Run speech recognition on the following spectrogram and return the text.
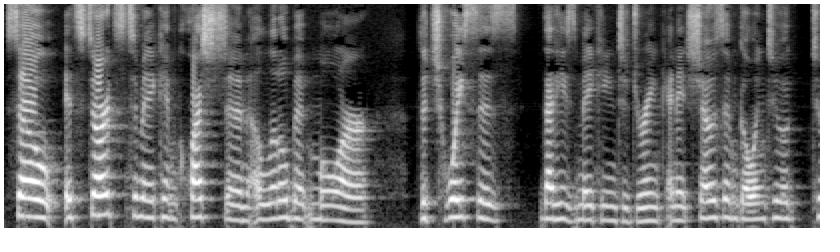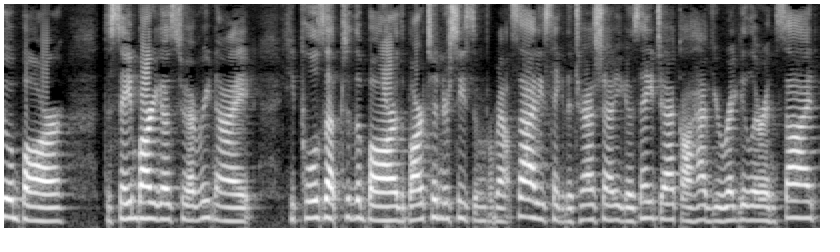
So it starts to make him question a little bit more the choices that he's making to drink, and it shows him going to a to a bar, the same bar he goes to every night he pulls up to the bar. The bartender sees him from outside. He's taking the trash out. He goes, Hey, Jack, I'll have your regular inside.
